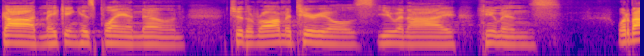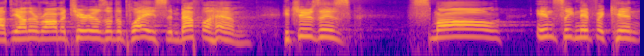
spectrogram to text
God making his plan known to the raw materials, you and I, humans. What about the other raw materials of the place in Bethlehem? He chooses small, insignificant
